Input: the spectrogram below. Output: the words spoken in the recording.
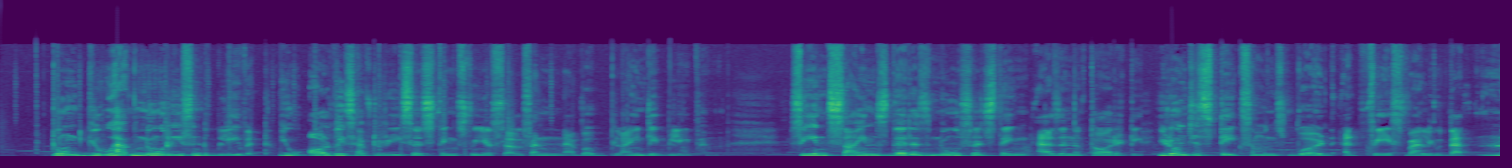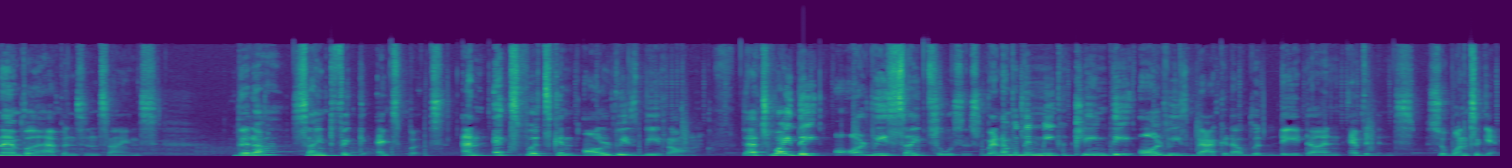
don't you have no reason to believe it. You always have to research things for yourself and never blindly believe him. See, in science, there is no such thing as an authority. You don't just take someone's word at face value. That never happens in science. There are scientific experts, and experts can always be wrong. That's why they always cite sources. Whenever they make a claim, they always back it up with data and evidence. So, once again,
